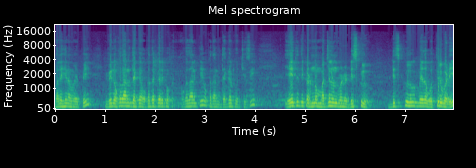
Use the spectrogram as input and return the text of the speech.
బలహీనమైపోయి ఇవన్నీ ఒకదాని దగ్గర ఒక దగ్గరికి ఒక ఒకదానికి ఒకదాని దగ్గరకు వచ్చేసి ఏదైతే ఇక్కడ ఉన్న మధ్యలో ఉన్నటువంటి డిస్కులు డిస్కుల మీద ఒత్తిడిపడి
